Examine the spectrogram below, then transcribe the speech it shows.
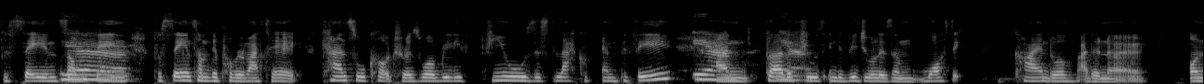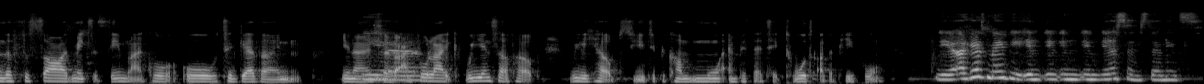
for saying something, yeah. for saying something problematic. Cancel culture as well really fuels this lack of empathy yeah. and further yeah. fuels individualism whilst it kind of, I don't know, on the facade makes it seem like all, all together and you know yeah. so i feel like reading self-help really helps you to become more empathetic towards other people. Yeah i guess maybe in in in essence then it's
